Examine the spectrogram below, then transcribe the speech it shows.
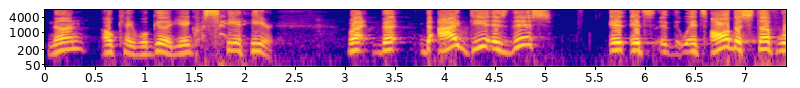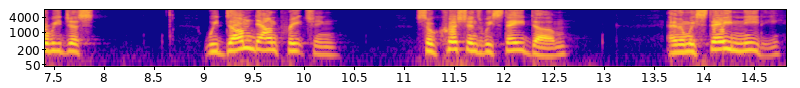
None? Okay, well, good. You ain't going to see it here. But the, the idea is this it, it's, it, it's all the stuff where we just, we dumb down preaching so Christians, we stay dumb, and then we stay needy,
